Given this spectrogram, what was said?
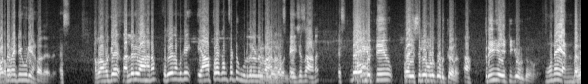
ഓട്ടോമാറ്റിക് കൂടിയാണ്. അതെ അതെ. അപ്പൊ നമുക്ക് നല്ലൊരു വാഹനം പൊതുവെ നമുക്ക് യാത്രാ കംഫർട്ട് കൂടുതലുള്ള ഒരു വാഹനം വാഹനമാണ്. സ്പേഷ്യസ് ആണ്. കോമ്പറ്റീവ് പ്രൈസിൽ നമ്മൾ കൊടുക്കുകയാണ് ത്രീ എയ്റ്റിക്ക് കൊടുക്കും നമ്മൾ മൂന്ന് എൺപത്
